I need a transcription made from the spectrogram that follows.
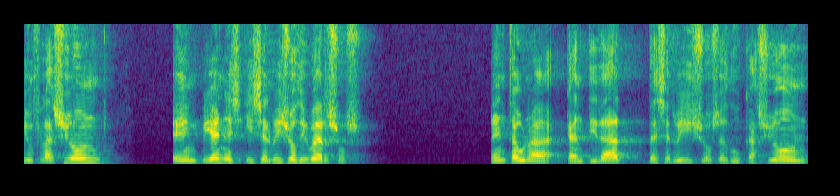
Inflación en bienes y servicios diversos. Entra una cantidad de servicios, educación,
